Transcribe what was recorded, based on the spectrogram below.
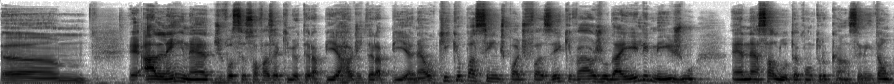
Um, é, além né, de você só fazer a quimioterapia, a radioterapia, né, o que, que o paciente pode fazer que vai ajudar ele mesmo é, nessa luta contra o câncer. Então,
